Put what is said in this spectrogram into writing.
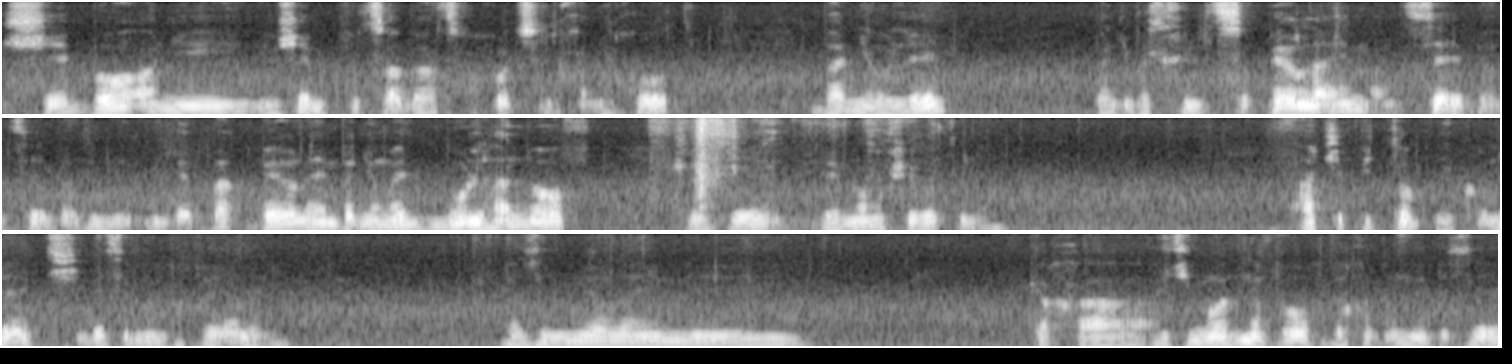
שבו אני יושב עם קבוצה בהצלחות של חניכות, ואני עולה, ואני מתחיל לספר להם על זה ועל זה, ואני מברבר להם, ואני עומד מול הנוף, וזה, והם לא מקשיבות אליי. עד שפתאום אני קולט שבעצם אני מברבר עליהם. ואז אני אומר להם, ככה הייתי מאוד נבוך וכדומה בזה,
